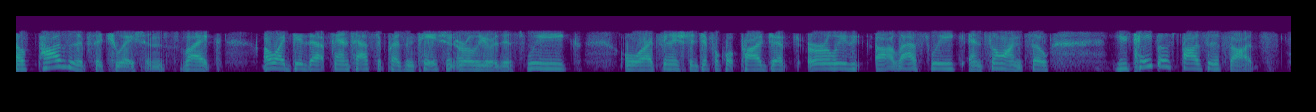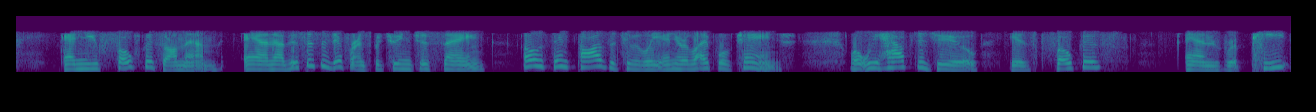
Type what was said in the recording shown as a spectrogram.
of positive situations, like, oh, I did that fantastic presentation earlier this week, or I finished a difficult project early uh, last week, and so on. So you take those positive thoughts and you focus on them. And now this is the difference between just saying, oh, think positively and your life will change. What we have to do is focus and repeat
